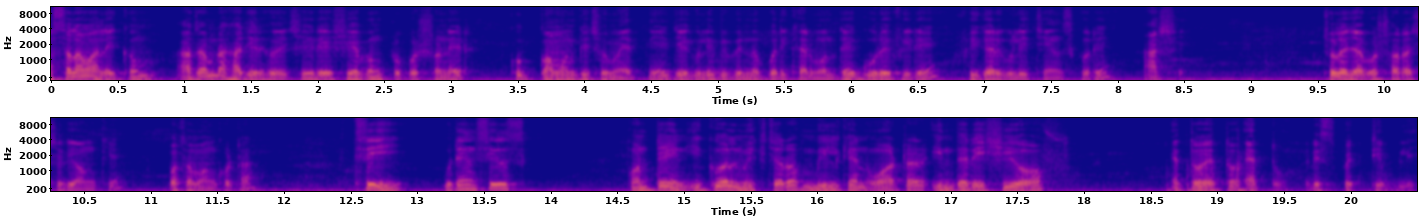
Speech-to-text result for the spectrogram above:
আসসালামু আলাইকুম। আজ আমরা হাজির হয়েছি রেশি এবং প্রপোর্শনের খুব কমন কিছু ম্যাথ নিয়ে, যেগুলি বিভিন্ন পরীক্ষার মধ্যে ঘুরে ফিরে ফিগারগুলি চেঞ্জ করে আসে। চলে যাব সরাসরি অঙ্কে। প্রথম অঙ্কটা। Three utensils contain equal mixture of milk and water in the ratio of এত এত এত রেসপেক্টিভলি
